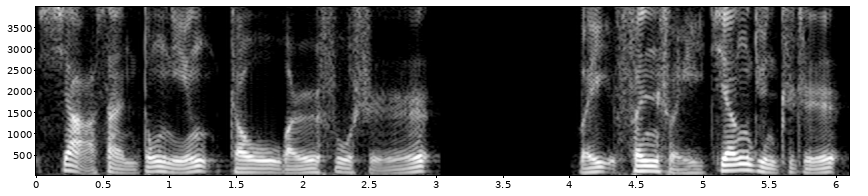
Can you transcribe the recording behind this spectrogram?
夏散东宁，周而复始，为分水将军之职。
